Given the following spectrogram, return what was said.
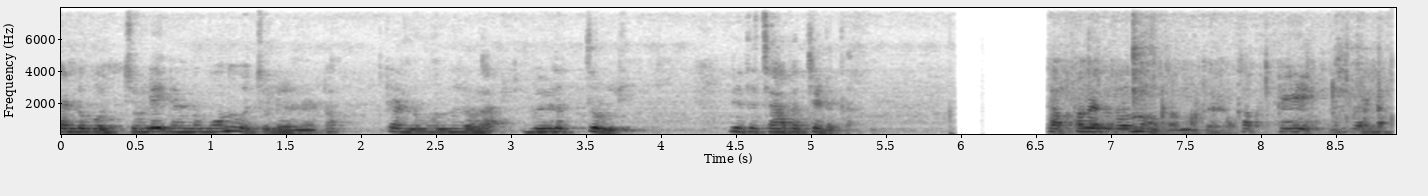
രണ്ട് കൊച്ചുള്ളി രണ്ട് മൂന്ന് കൊച്ചുള്ളി ഉണ്ട് കേട്ടോ. രണ്ട് മൂന്ന് ചുള വെളുത്തുള്ളി. ഇത് ചതച്ചെടുക്കാം. കപ്പ വെന്തോന്ന് നോക്കാം നമുക്ക്. കപ്പേ ഇതെല്ലാം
